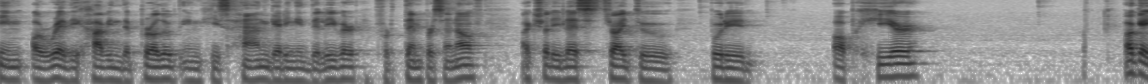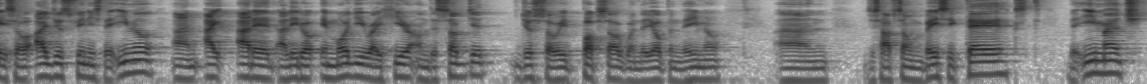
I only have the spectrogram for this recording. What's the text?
him already having the product in his hand, getting it delivered for 10% off. Actually, let's try to put it up here. Okay, so I just finished the email and I added a little emoji right here on the subject just so it pops up when they open the email and just have some basic text, the image,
